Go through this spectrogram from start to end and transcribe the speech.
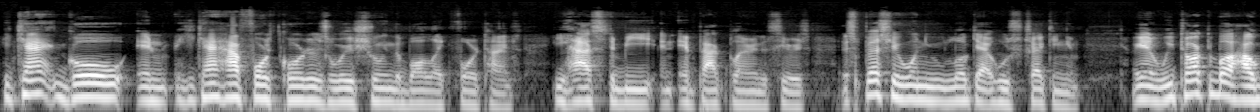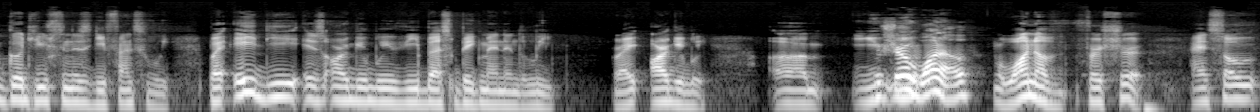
he can't go and he can't have fourth quarters where he's shooting the ball like four times. He has to be an impact player in the series, especially when you look at who's checking him. Again, we talked about how good Houston is defensively, but AD is arguably the best big man in the league, right? Arguably. Um, you, For sure, you- one of. one of for sure. And so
